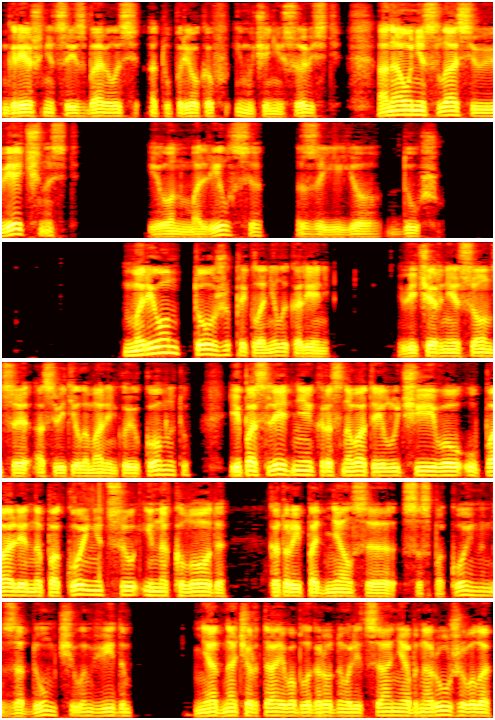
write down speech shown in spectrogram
Грешница избавилась от упреков и мучений совести. Она унеслась в вечность, и он молился за ее душу. Марион тоже преклонила колени. Вечернее солнце осветило маленькую комнату, и последние красноватые лучи его упали на покойницу и на Клода, который поднялся со спокойным, задумчивым видом. Ни одна черта его благородного лица не обнаруживала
